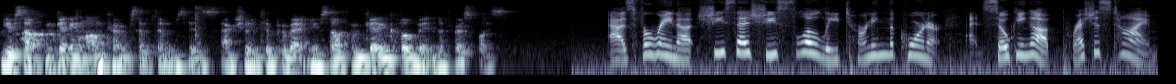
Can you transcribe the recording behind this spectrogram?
yourself from getting long term symptoms is actually to prevent yourself from getting COVID in the first place. As for Raina, she says she's slowly turning the corner and soaking up precious time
